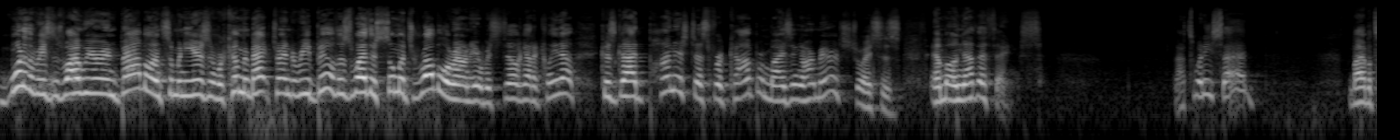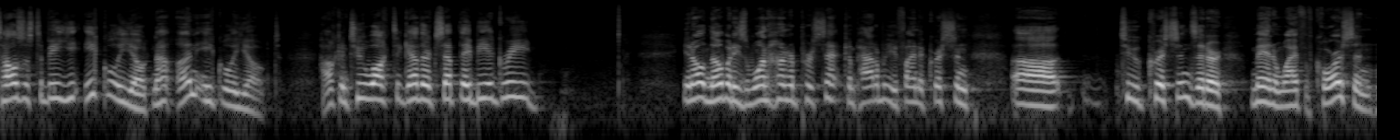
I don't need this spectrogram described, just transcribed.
one of the reasons why we were in Babylon so many years and we're coming back trying to rebuild. This is why there's so much rubble around here we still got to clean up because God punished us for compromising our marriage choices, among other things. That's what he said. The Bible tells us to be equally yoked, not unequally yoked. How can two walk together except they be agreed? You know, nobody's 100% compatible. You find a Christian, uh, two Christians that are man and wife, of course, and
